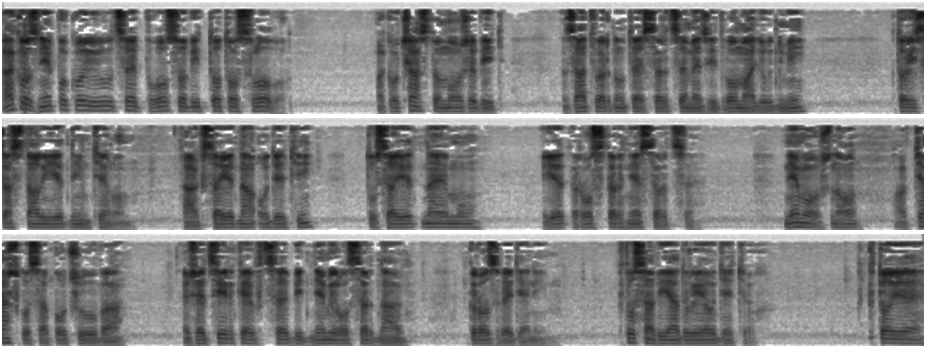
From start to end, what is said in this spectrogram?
Ako znepokojujúce pôsobí toto slovo – ako často môže byť zatvrdnuté srdce medzi dvoma ľuďmi, ktorí sa stali jedným telom. A ak sa jedná o deti, tu sa jednému je, roztrhne srdce. Nemožno a ťažko sa počúva, že církev chce byť nemilosrdná k rozvedeným. Kto sa vyjadruje o deťoch? Kto je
